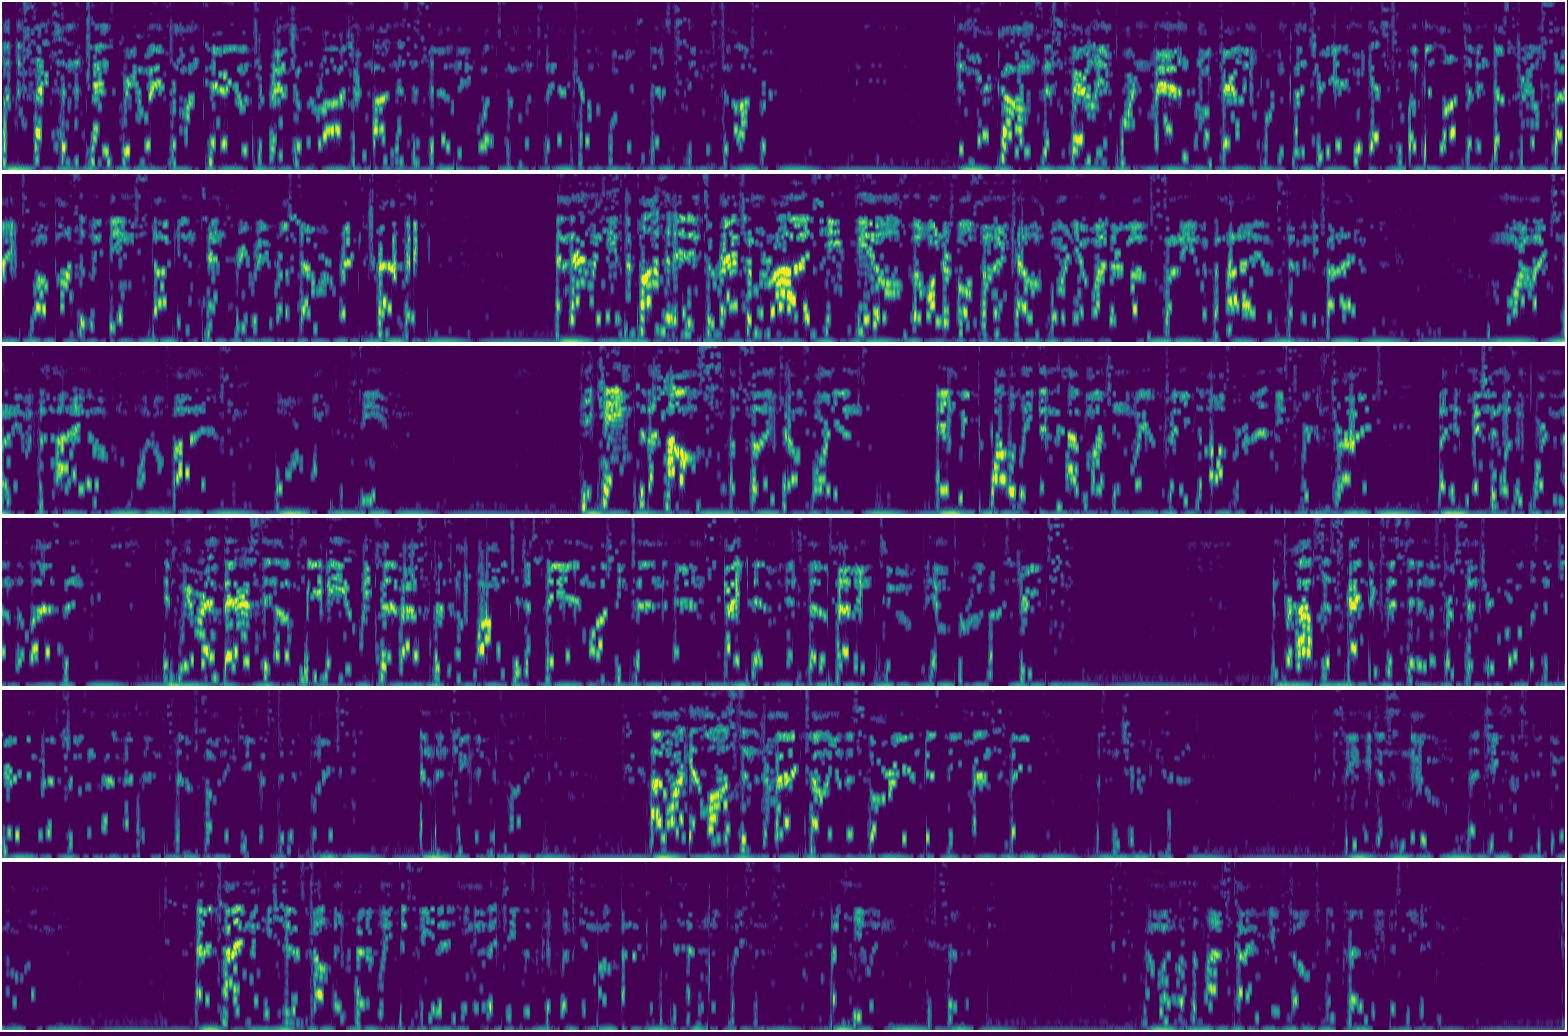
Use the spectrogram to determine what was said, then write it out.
but the sights from the 10th freeway from Ontario to Rancho Mirage are not necessarily what some would say are California's best things to offer. And here comes this fairly important man from a fairly important country, and he gets to look at lots of industrial sites while possibly being stuck in 10th freeway rush hour wreck traffic. And then when he's deposited into Rancho Mirage, he feels the wonderful Southern California weather of sunny with a high of 75 more like sunny with a high of 105 or 115. He came to the house of Southern Californians, and we probably didn't have much in the way of pretty to offer, at least for his drive, but his mission was important nonetheless. And if we were embarrassed enough, maybe we could have asked President Obama to just stay in Washington and Skype him instead of having to him peruse our streets. And perhaps if Skype existed in the first century world, the centurion would have chosen that method instead of summoning Jesus to his place and then changing his mind. I don't want to get lost in the dramatic telling of this story and miss the immense faith the centurion had. See, he just knew that Jesus could do no wrong. At a time when he should have felt incredibly defeated, he knew that Jesus could lift him up back into heavenly places by healing his servant. Now, when was the last time you felt incredibly defeated?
